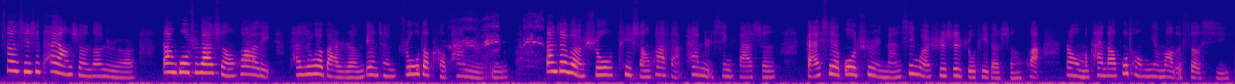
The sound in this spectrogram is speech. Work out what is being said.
瑟西是太阳神的女儿，但过去在神话里，她是会把人变成猪的可怕女巫。但这本书替神话反叛女性发声，改写过去以男性为叙事主体的神话，让我们看到不同面貌的瑟西。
